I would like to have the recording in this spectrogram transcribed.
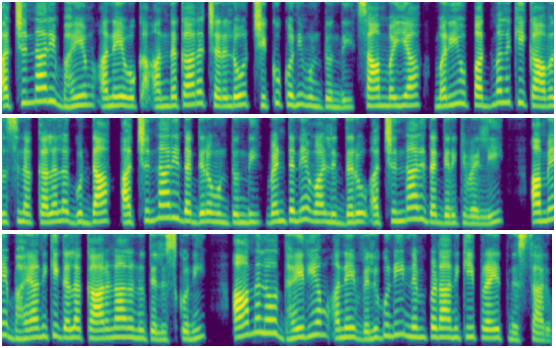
ఆ చిన్నారి భయం అనే ఒక అంధకార చెరలో చిక్కుకొని ఉంటుంది. సాంబయ్య మరియు పద్మలకి కావలసిన కలల గుడ్డ ఆ చిన్నారి దగ్గర ఉంటుంది. వెంటనే వాళ్ళిద్దరూ ఆ చిన్నారి దగ్గరికి వెళ్ళి ఆమె భయానికి గల కారణాలను తెలుసుకుని ఆమెలో ధైర్యం అనే వెలుగుని నింపడానికి ప్రయత్నిస్తారు.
